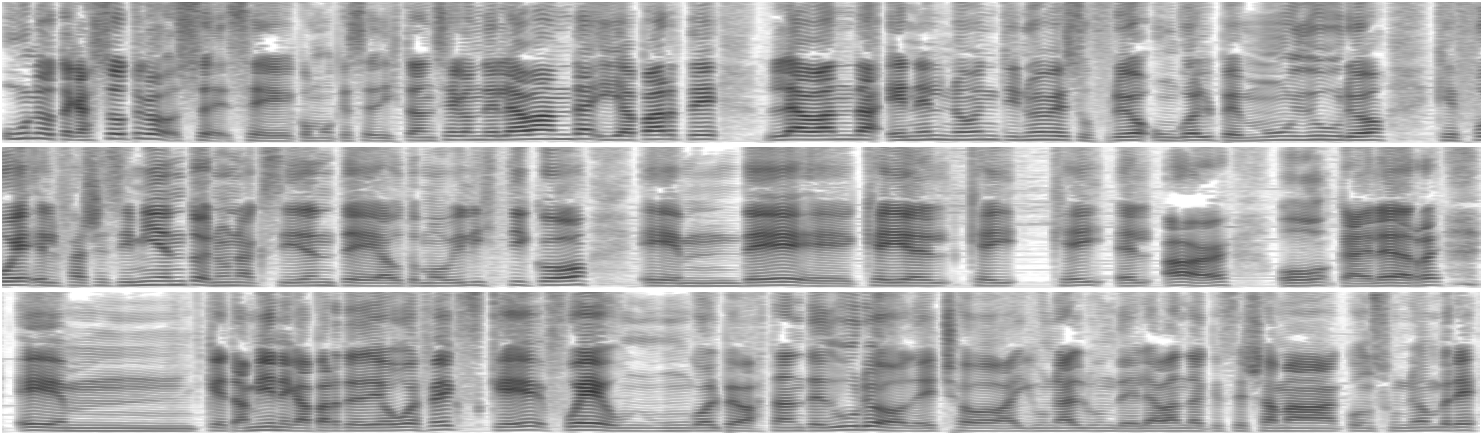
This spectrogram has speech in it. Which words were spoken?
uno tras otro se, se- como que se distanciaron de la banda y aparte la banda en el 99 sufrió un golpe muy duro que fue el fallecimiento en un accidente automovilístico em, de eh, KL, K- KLR o KLR, em, que también era parte de OFX, que fue un, golpe bastante duro. De hecho, hay un álbum de la banda que se llama con su nombre,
